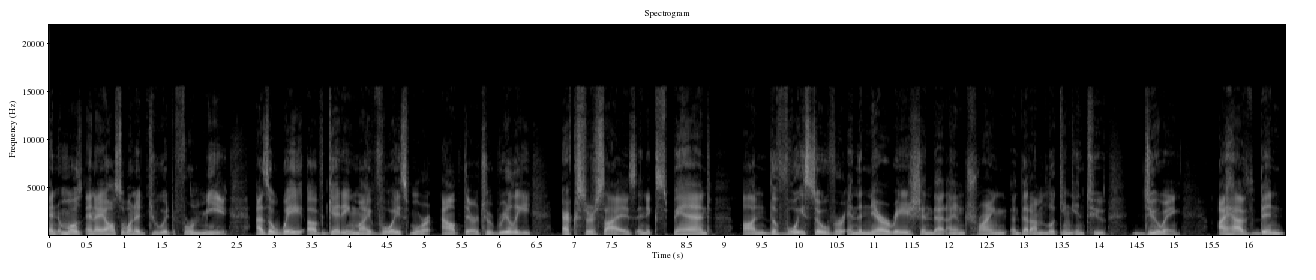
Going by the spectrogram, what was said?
And most and i also want to do it for me as a way of getting my voice more out there to really exercise and expand on the voiceover and the narration that i am trying that i'm looking into doing I have been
